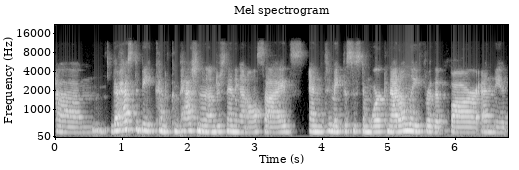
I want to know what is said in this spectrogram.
um, there has to be kind of compassion and understanding on all sides, and to make the system work not only for the bar and the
